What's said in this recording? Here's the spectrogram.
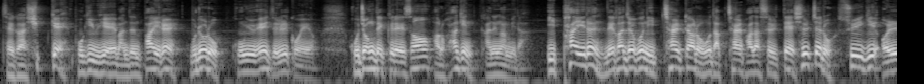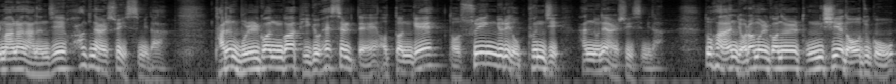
제가 쉽게 보기 위해 만든 파일을 무료로 공유해 드릴 거예요. 고정 댓글에서 바로 확인 가능합니다. 이 파일은 내가 적은 입찰가로 낙찰 받았을 때 실제로 수익이 얼마나 나는지 확인할 수 있습니다. 다른 물건과 비교했을 때 어떤 게 더 수익률이 높은지 한눈에 알 수 있습니다. 또한 여러 물건을 동시에 넣어두고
